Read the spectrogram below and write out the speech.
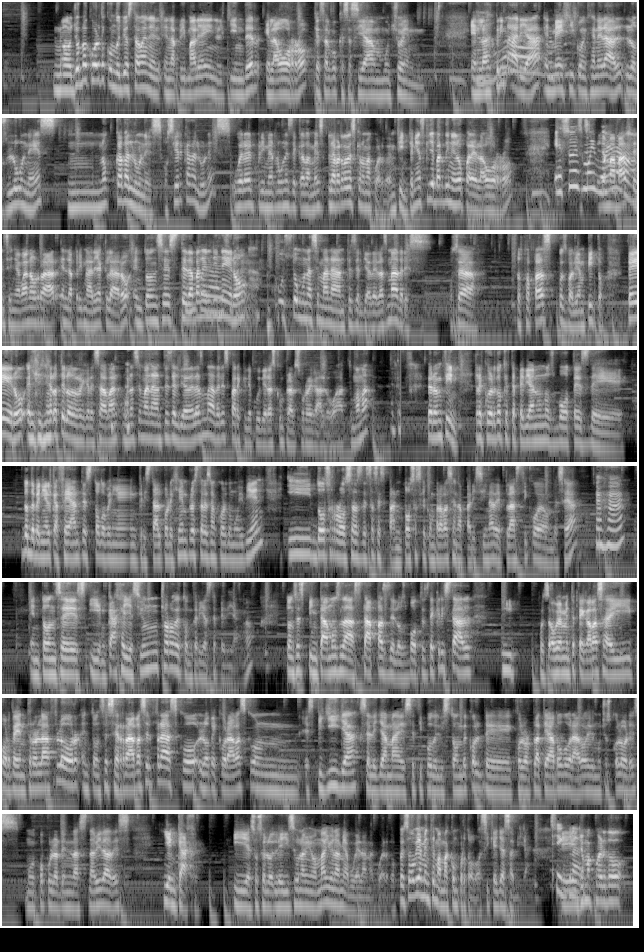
No, yo me acuerdo cuando yo estaba en, el, en, la primaria y en el kinder, el ahorro, que es algo que se hacía mucho en, en la primaria, en México en general, los lunes, mm, no cada lunes, o si era cada lunes, o era el primer lunes de cada mes, la verdad es que no me acuerdo. En fin, tenías que llevar dinero para el ahorro. Eso es muy bueno. Mamás te enseñaban a ahorrar en la primaria, claro. Entonces te daban el dinero justo una semana antes del Día de las Madres. O sea, los papás pues valían pito, pero el dinero te lo regresaban una semana antes del Día de las Madres para que le pudieras comprar su regalo a tu mamá. Pero en fin, recuerdo que te pedían unos botes de donde venía el café antes, todo venía en cristal, por ejemplo, esta vez me acuerdo muy bien, y dos rosas de esas espantosas que comprabas en la parisina de plástico o de donde sea. Entonces, y en caja y así un chorro de tonterías te pedían, ¿no? Entonces pintamos las tapas de los botes de cristal, y pues obviamente pegabas ahí por dentro la flor, entonces cerrabas el frasco, lo decorabas con espiguilla, se le llama ese tipo de listón de, de color plateado, dorado y de muchos colores, muy popular en las navidades, y encaje. Y eso se lo le hice una a mi mamá y una a mi abuela, me acuerdo. Pues obviamente mamá compró todo, así que ella sabía. Sí, eh, Yo me acuerdo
